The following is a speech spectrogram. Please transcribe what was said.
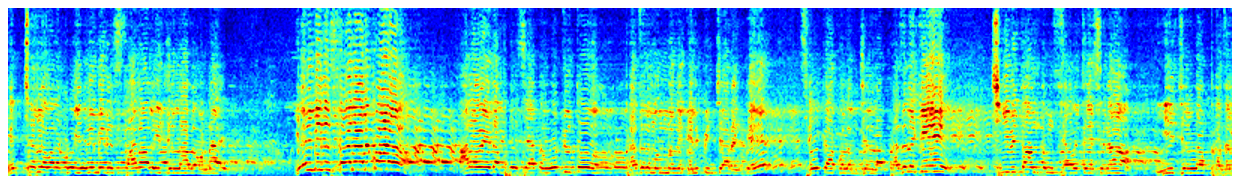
హెచ్చర్ల వరకు ఎనిమిది స్థానాలు ఈ జిల్లాలో ఉన్నాయి. ఎనిమిది స్థానాలు కూడా అరవై డెబ్బై శాతం ఓట్లతో ప్రజలు మమ్మల్ని గెలిపించారంటే శ్రీకాకుళం జిల్లా ప్రజలకి జీవితాంతం సేవ చేసిన ఈ జిల్లా ప్రజల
